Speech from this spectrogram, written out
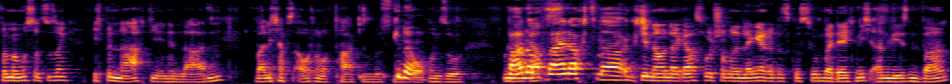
man muss dazu sagen, ich bin nach dir in den Laden, weil ich habe das Auto noch parken müssen. Genau. Und so. Und war noch Weihnachtsmarkt. Genau, und da gab es wohl schon mal eine längere Diskussion, bei der ich nicht anwesend war.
